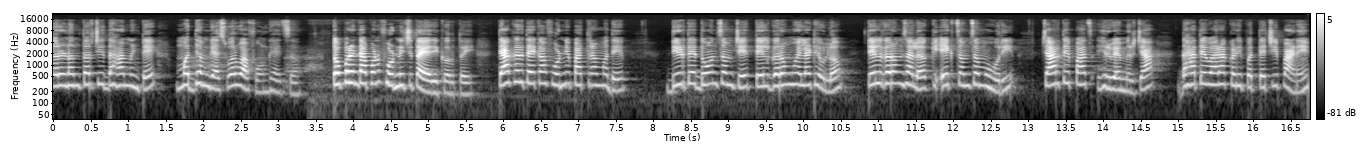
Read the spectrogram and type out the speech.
तर नंतरची दहा मिनटे मध्यम गॅसवर वाफवून घ्यायचं. तोपर्यंत आपण फोडणीची तयारी करतोय. त्याकरिता एका फोडणी पात्रामध्ये दीड ते दोन चमचे तेल गरम व्हायला ठेवलं. तेल गरम झालं की एक चमचा मोहरी चार ते पाच हिरव्या मिरच्या दहा ते बारा कढीपत्त्याची पाने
